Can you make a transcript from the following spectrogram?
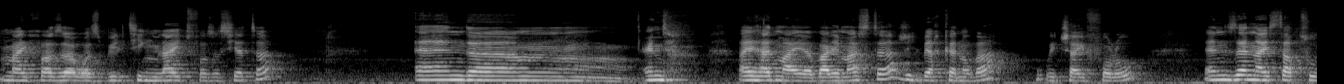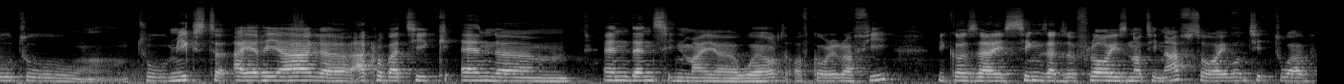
My father was building light for the theater. And, um, and I had my uh, ballet master, Gilbert Canova, which I follow. And then I start to, to, to mix aerial, uh, acrobatic, and, um, and dance in my uh, world of choreography because I think that the floor is not enough. So I wanted to have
